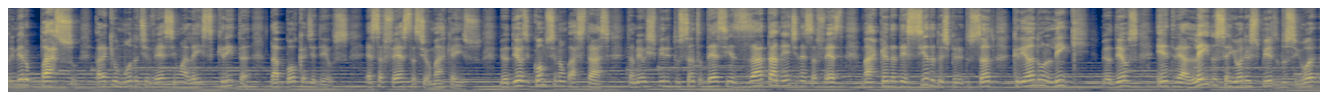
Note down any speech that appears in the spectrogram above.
Primeiro passo para que o mundo tivesse uma lei escrita da boca de Deus. Essa festa, Senhor, marca isso. Meu Deus, e como se não bastasse, também o Espírito Santo desce exatamente nessa festa, marcando a descida do Espírito Santo, criando um link meu Deus, entre a lei do Senhor e o Espírito do Senhor,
